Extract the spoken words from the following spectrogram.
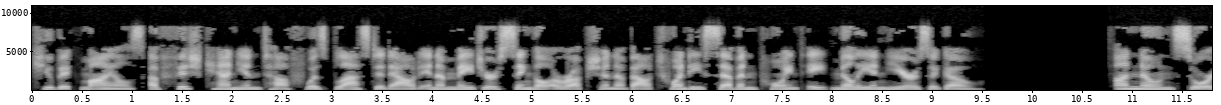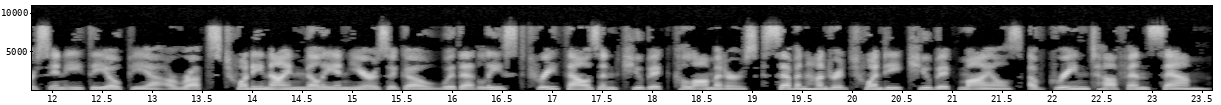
cubic miles) of Fish Canyon tuff was blasted out in a major single eruption about 27.8 million years ago. Unknown source in Ethiopia erupts 29 million years ago with at least 3000 cubic kilometers, 720 cubic miles of green tuff and SAM.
